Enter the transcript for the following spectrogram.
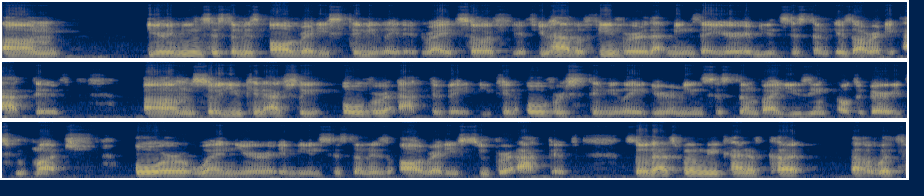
um, your immune system is already stimulated, right? So if, if you have a fever, that means that your immune system is already active. Um, so you can actually overactivate, you can overstimulate your immune system by using elderberry too much, or when your immune system is already super active. So that's when we kind of cut. Uh, what's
